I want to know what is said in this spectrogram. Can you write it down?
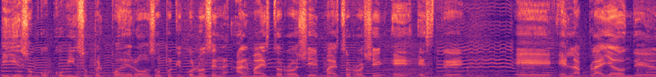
Y es un Goku bien súper poderoso porque conocen al maestro Roshi. El maestro Roshi, eh, este, eh, en la playa donde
